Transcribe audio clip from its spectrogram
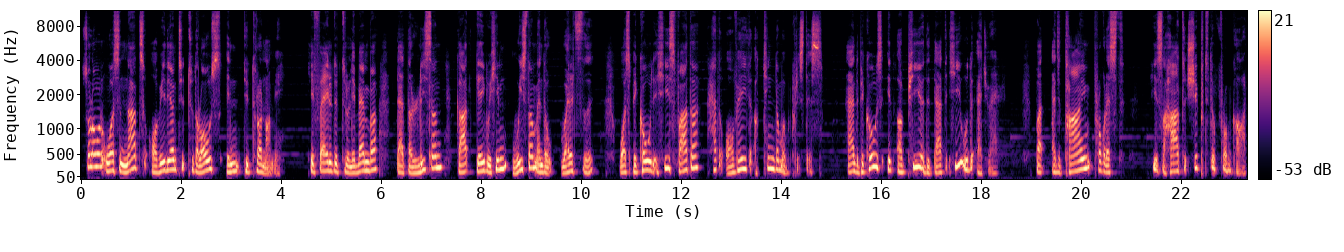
Solomon was not obedient to the laws in Deuteronomy. He failed to remember that the reason God gave him wisdom and wealth was because his father had obeyed a kingdom of priests, and because it appeared that he would as well. But as time progressed, his heart shifted from God.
